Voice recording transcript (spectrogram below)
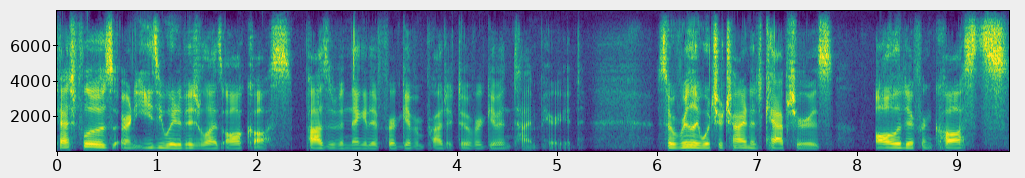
Cash flows are an easy way to visualize all costs, positive and negative, for a given project over a given time period. So really what you're trying to capture is all the different costs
